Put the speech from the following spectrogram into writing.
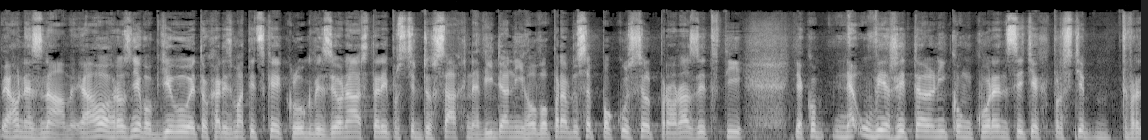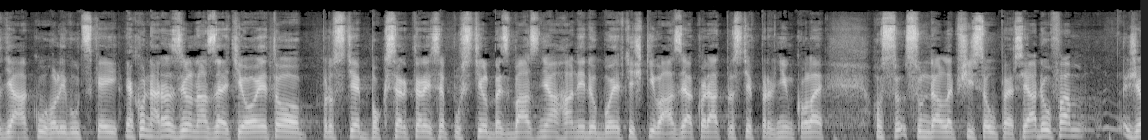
Já ho neznám. Já ho hrozně obdivu, je to charismatický kluk, vizionář, který prostě dosáh nevýdanýho, opravdu se pokusil prorazit v té jako neuvěřitelné konkurenci těch prostě tvrdáků hollywoodských. Jako narazil na zeď, jo. Je to prostě boxer, který se pustil bez bázně a Hany do boje v těžké váze, akorát prostě v prvním kole ho sundal lepší soupeř. Já doufám, že,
